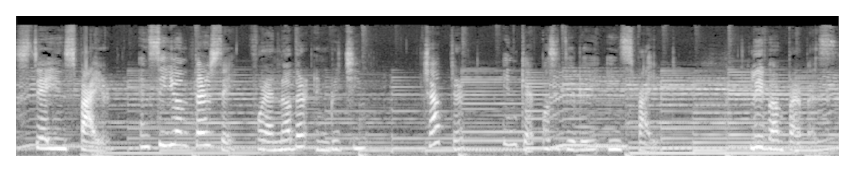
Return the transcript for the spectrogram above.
Stay inspired and see you on Thursday for another enriching chapter Get Positively Inspired. Live on purpose.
